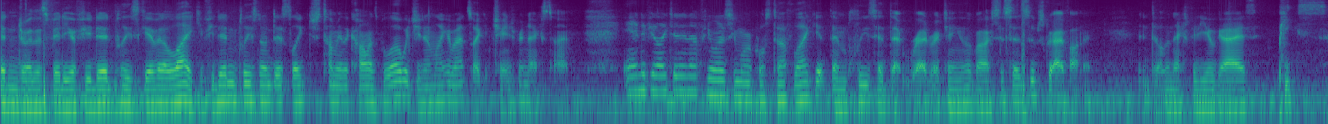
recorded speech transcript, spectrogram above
Did enjoy this video. If you did, please give it a like. If you didn't, please don't dislike. Just tell me in the comments below what you didn't like about so I can change for next time. And if you liked it enough and you want to see more cool stuff like it, then please hit that red rectangular box that says subscribe on it. Until the next video, guys, peace.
